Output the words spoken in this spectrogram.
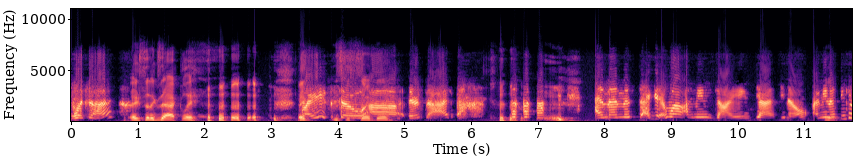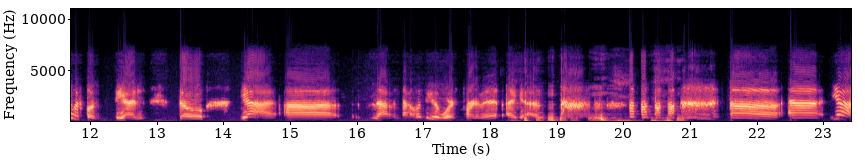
What's that? I said exactly. Like, right? So, so uh, there's that. And then the second, well, I mean, dying, yeah, you know. I mean, Yeah. I think it was close to the end. So, yeah, uh, that that would be the worst part of it, I guess. Uh, uh, yeah,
